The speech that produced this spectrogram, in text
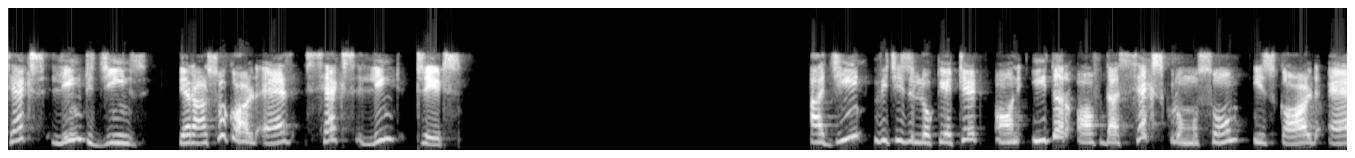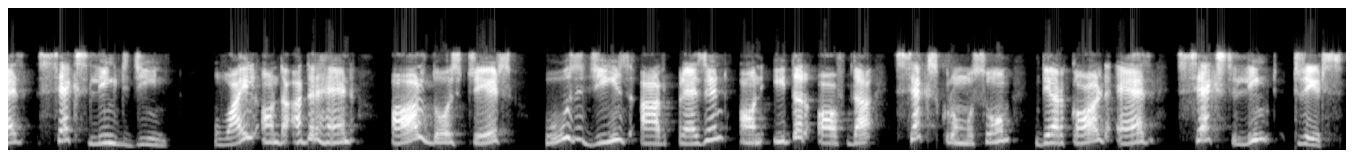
sex-linked genes. They are also called as sex-linked traits. A gene which is located on either of the sex chromosome is called as sex-linked gene. While on the other hand, all those traits whose genes are present on either of the sex chromosome, they are called as sex-linked traits.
